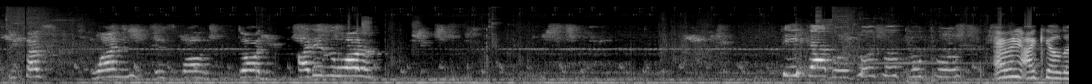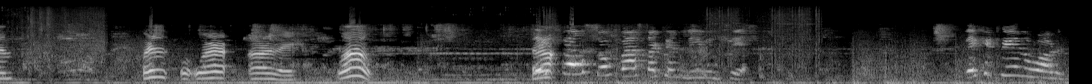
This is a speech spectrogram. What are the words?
Because one is falling. Don, hide in the water. I mean, I killed him. Where's, where are they? Whoa! They They're fell so fast I couldn't even see it. They could be in the water.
